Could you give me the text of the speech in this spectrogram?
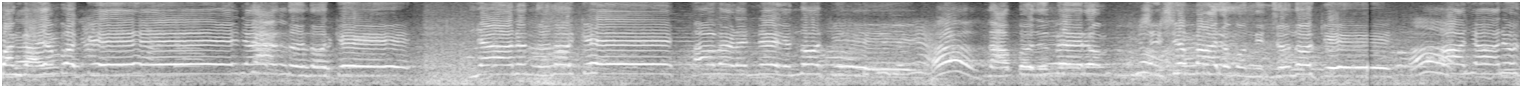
പങ്കായം പൊക്കെ. ഞാനൊന്ന് നോക്കേ. ഞാനൊന്ന് നോക്കേ. അവളെന്നെയും നോക്കി. നാപ്പത് പേരും ശിഷ്യന്മാരും ഒന്നിച്ചു നോക്കി. ആ ഞാനും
